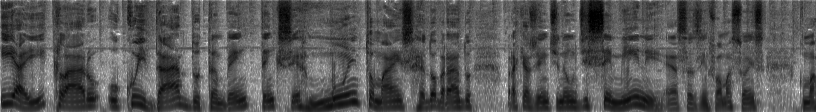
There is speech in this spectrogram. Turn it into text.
E aí, claro, o cuidado também tem que ser muito mais redobrado para que a gente não dissemine essas informações uma,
